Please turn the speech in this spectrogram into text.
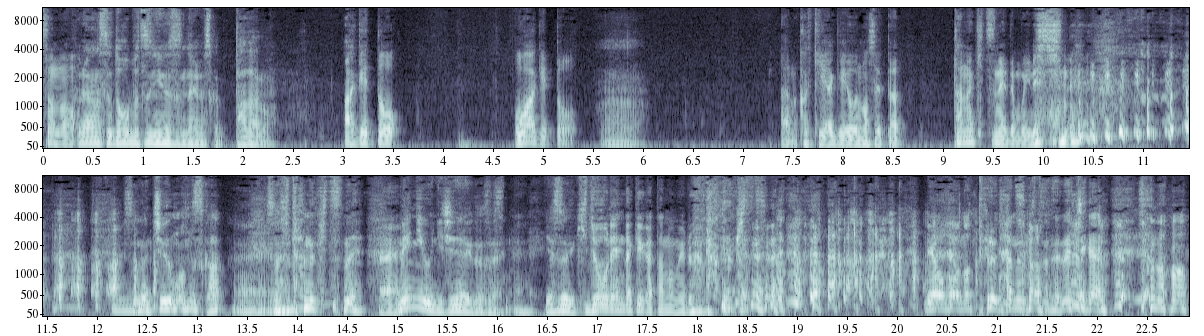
そのフ、ランス動物ニュースになりますか？ら、ただの。揚げと、お揚げと、うん。あの、かき揚げを乗せた、タヌキツネでもいいですしね。そんな注文ですか？そのタヌキツネはい、メニューにしないでください。ねいや、それ、常連だけが頼める。両方乗ってるタヌキツネね。違う。その、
